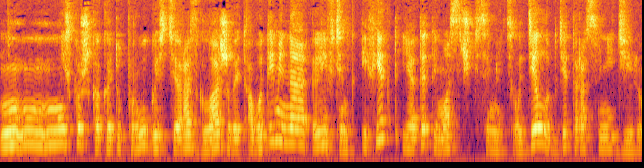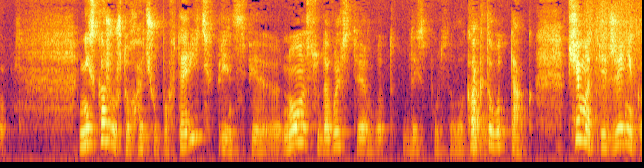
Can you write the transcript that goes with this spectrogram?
Не скажу, какая-то упругость, разглаживает, а вот именно лифтинг эффект я от этой масочки заметила. Делала где-то раз в неделю. Не скажу, что хочу повторить, в принципе, но с удовольствием вот доиспользовала. Как-то вот так. Вообще, Матридженик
